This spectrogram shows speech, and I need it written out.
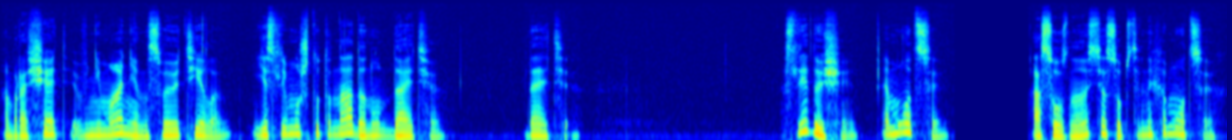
Обращать внимание на свое тело, если ему что-то надо, ну дайте. Дайте. Следующее. Эмоции. Осознанность о собственных эмоциях.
